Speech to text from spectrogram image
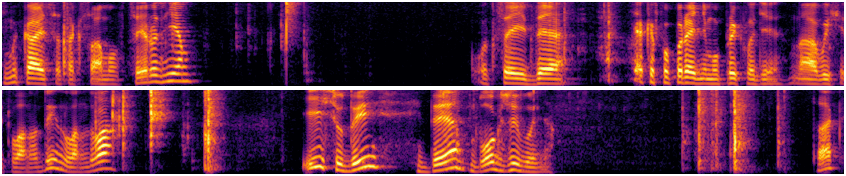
вмикається так само в цей роз'єм. Оце йде, як і в попередньому прикладі, на вихід LAN 1, LAN 2. І сюди йде блок живлення. Так.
